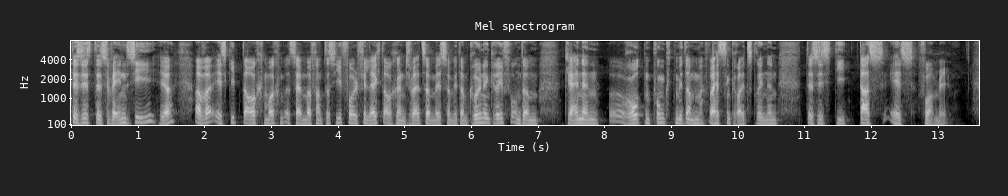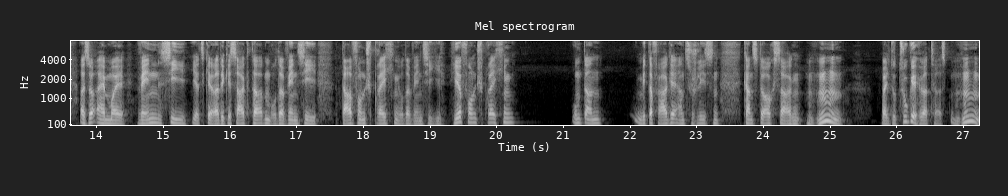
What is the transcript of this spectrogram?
Das ist das Wenn Sie, ja. Aber es gibt auch, seien wir fantasievoll, vielleicht auch ein Schweizer Messer mit einem grünen Griff und einem kleinen äh, roten Punkt mit mit einem weißen Kreuz drinnen. Das ist die Das-Es-Formel. Also einmal, wenn Sie jetzt gerade gesagt haben oder wenn Sie davon sprechen oder wenn Sie hiervon sprechen, um dann mit der Frage anzuschließen, kannst du auch sagen, mm weil du zugehört hast, mm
